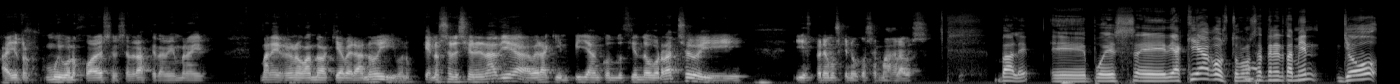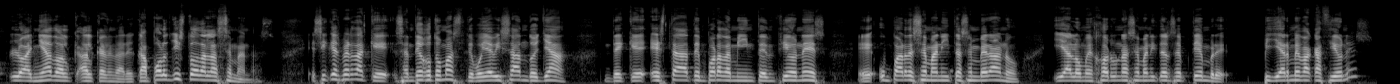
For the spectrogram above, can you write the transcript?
Hay otros muy buenos jugadores en ese draft que también van a ir, van a ir renovando aquí a verano y bueno, que no se lesione nadie, a ver a quién pillan conduciendo borracho y, y esperemos que no cosas más graves. Vale, eh, pues eh, de aquí a agosto vamos a tener también, yo lo añado al, calendario, Capologist todas las semanas. Eh, sí que es verdad que Santiago Tomás, te voy avisando ya de que esta temporada mi intención es un par de semanitas en verano y a lo mejor una semanita en septiembre pillarme vacaciones.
